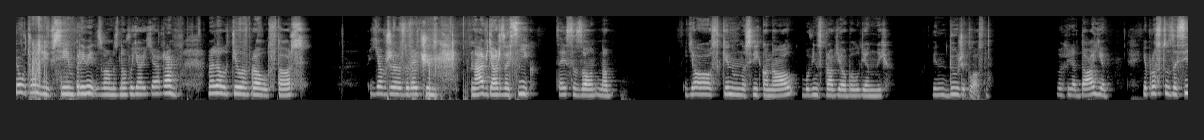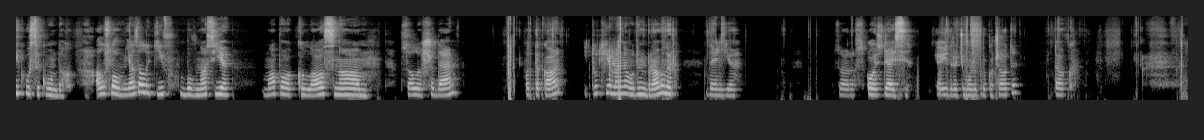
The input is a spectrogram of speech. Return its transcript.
Йоу, друзі, всім привіт! З вами знову я, Ярем. Ми залетіли в Brawl Stars. Я вже, до речі, навіть аж засік цей сезон. На... Я скинув на свій канал, бо він справді обалденний. Він дуже класно виглядає. Я просто засік у секундах. Але словом, я залетів, бо в нас є мапа класна соло ШД. От така. І тут є в мене один бравлер. Де він є? Зараз. Ось Джейсі. Я її, до речі, можу прокачати. Так.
